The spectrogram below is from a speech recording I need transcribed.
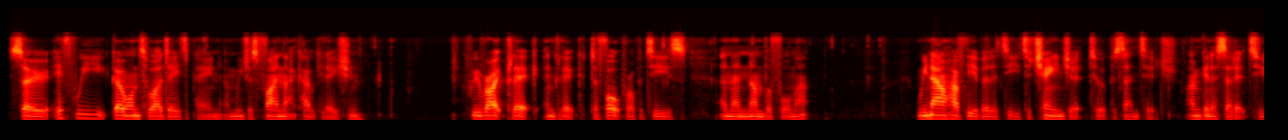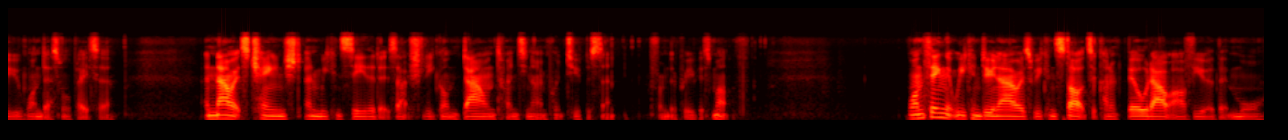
So if we go onto our data pane and we just find that calculation, if we right click and click default properties and then number format, we now have the ability to change it to a percentage. I'm going to set it to one decimal place here. And now it's changed and we can see that it's actually gone down 29.2% from the previous month. One thing that we can do now is we can start to kind of build out our view a bit more.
